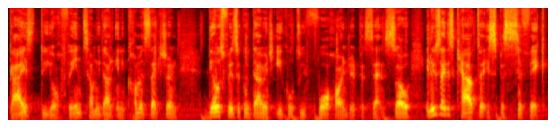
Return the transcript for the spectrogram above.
guys, do your thing. Tell me down in the comment section. Deals physical damage equal to 400%. So it looks like this character is specific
